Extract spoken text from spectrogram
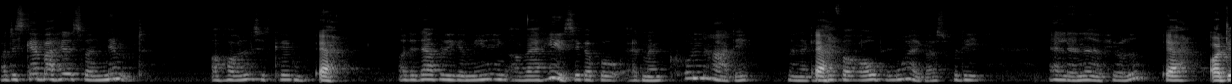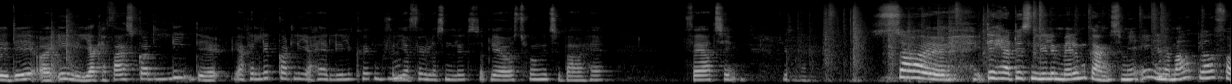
Og det skal bare helst være nemt at holde sit køkken. Ja. Og det er derfor, det giver mening at være helt sikker på, at man kun har det, man er glad Ja. for og bruger, ikke også? Fordi alt andet er fjollet. Ja, og det er det, og egentlig, jeg kan faktisk godt lide det. Jeg kan lidt godt lide at have et lille køkken, fordi Mm. jeg føler sådan lidt, så bliver jeg også tvunget til bare at have færre ting. Så øh, det her, det er sådan en lille mellemgang, som jeg egentlig er meget glad for.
